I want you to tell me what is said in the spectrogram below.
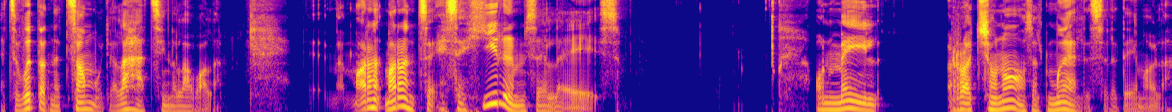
et sa võtad need sammud ja lähed sinna lavale ma arvan, ma arvan, et see, see hirm selle ees on meil ratsionaalselt mõeldes selle teema üle.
